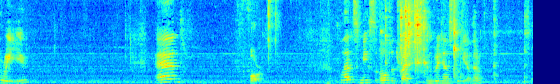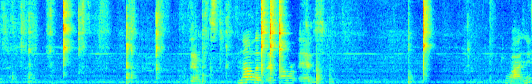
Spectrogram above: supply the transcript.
three, and four. Let's mix all the dry ingredients together. They're mixed. Now let's add our eggs. One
